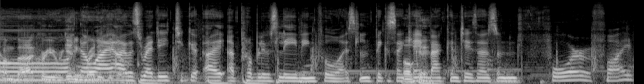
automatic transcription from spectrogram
come back or you were getting no, ready to I. I was ready to go. I, I probably was leaving for Iceland because I Okay. came back in 2004 or five.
